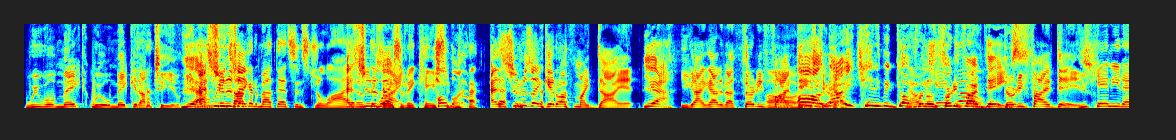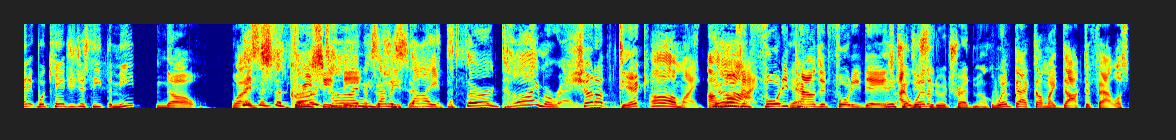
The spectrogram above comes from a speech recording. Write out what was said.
We will make we will make it up to you. Yeah. as We've soon been as I, talking about that since July. As soon as there I was a vacation. Hold on. As soon as I get off my diet, Yeah. you got, I got about 35 Oh, days Oh, now you can't even go for you another can't 35 go. days. 35 days. You can't eat any. What can't you just eat the meat? No. Well, This is the third time meat. he's on his said. diet. The third time already. Shut up, Dick. Oh my god. I'm losing 40 Yeah. pounds in 40 days. I Introduce went you to a treadmill. went back on my Dr. Fat Loss.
